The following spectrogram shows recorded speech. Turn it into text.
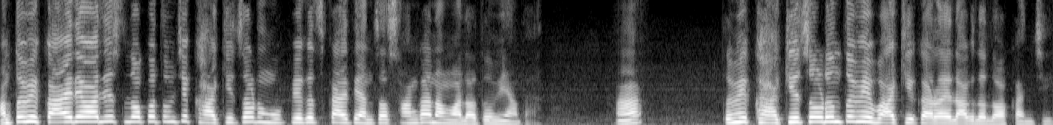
आणि तुम्ही कायदेवालीच लोक तुमची खाकी चढून उपयोगच काय त्यांचा? सांगा ना मला तुम्ही आता. हा? तुम्ही खाकी चढून तुम्ही बाकी करायला लागलं लोकांची.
